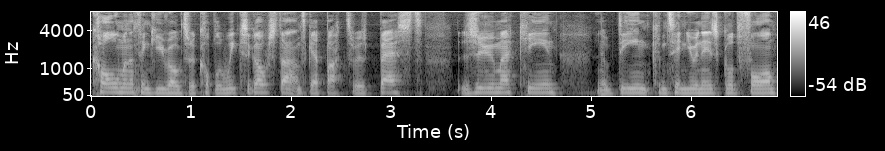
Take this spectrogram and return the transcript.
Coleman, I think you wrote it a couple of weeks ago, starting to get back to his best. Zouma, Keane, you know, Digne continuing his good form.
